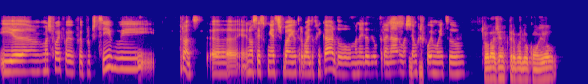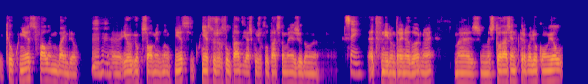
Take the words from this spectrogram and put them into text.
E, uh, mas foi, foi, foi progressivo e pronto, uh, eu não sei se conheces bem o trabalho do Ricardo ou a maneira dele treinar, mas sempre foi muito. Toda a gente que trabalhou com ele, que eu conheço, fala-me bem dele. Uhum. Uh, eu, eu, pessoalmente não conheço, conheço os resultados e acho que os resultados também ajudam a, a definir um treinador, não é? Mas, mas toda a gente que trabalhou com ele,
